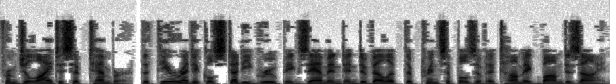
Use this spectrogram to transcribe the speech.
From July to September, the Theoretical Study Group examined and developed the principles of atomic bomb design.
